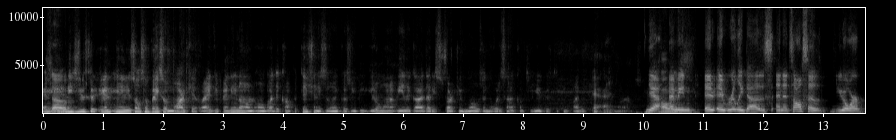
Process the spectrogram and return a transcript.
And, so, and, it's used to, and, and, it's also based on market, right? Depending on, on what the competition is doing, because you, you don't want to be the guy that is charging most and nobody's going to come to you because you can find it yeah. Yeah, Always. I mean, it, it really does. And it's also your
